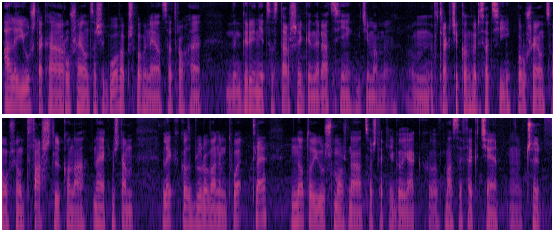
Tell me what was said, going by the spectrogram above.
ale już taka ruszająca się głowa, przypominająca trochę gry nieco starszej generacji, gdzie mamy mm, w trakcie konwersacji poruszającą się twarz tylko na, na jakimś tam lekko zblurowanym tle, no to już można coś takiego jak w Mass Effectie mm, czy w,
